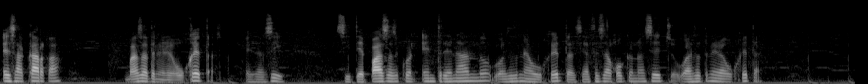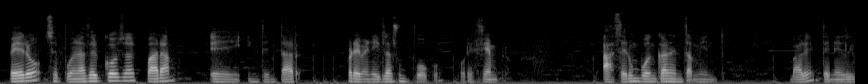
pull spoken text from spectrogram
esa carga, vas a tener agujetas. Es así. Si te pasas entrenando, vas a tener agujetas. Si haces algo que no has hecho, vas a tener agujetas. Pero se pueden hacer cosas para eh, intentar prevenirlas un poco. Por ejemplo, hacer un buen calentamiento. ¿Vale? Tener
